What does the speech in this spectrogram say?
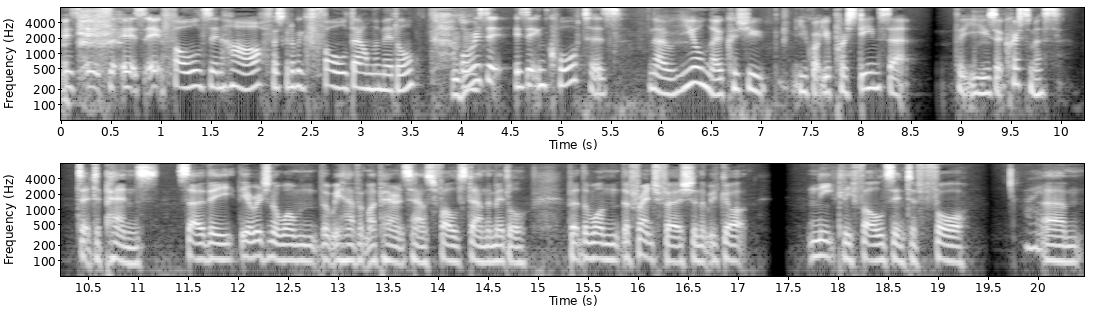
it's, it's it's it folds in half it's got a big fold down the middle Mm-hmm. or is it is it in quarters no you'll know because you you've got your pristine set that you use at christmas So it depends. So the the original one that we have at my parents' house folds down the middle, but the one the French version that we've got neatly folds into four right um,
